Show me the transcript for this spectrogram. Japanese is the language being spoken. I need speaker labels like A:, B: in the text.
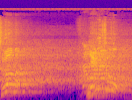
A: 諏訪間。入場。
